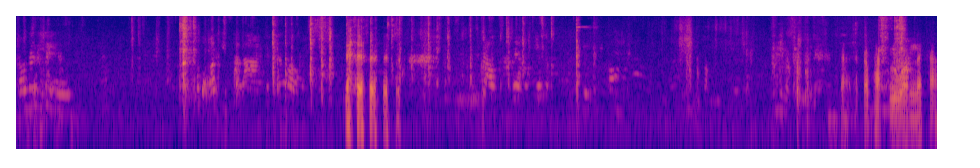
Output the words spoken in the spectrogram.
เขานั่นเองเขาบอกว่ากินสาลายแต่นั่งรอเราแบบเมื่อกี้กับ จ้ะแล้ว ก็ผักรวมนะคะ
